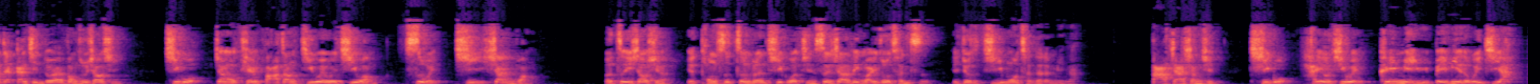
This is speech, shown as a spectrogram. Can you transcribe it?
大家赶紧对外放出消息，齐国将由田法章即位为齐王，是为齐襄王。而这一消息呢，也同时振奋了齐国仅剩下的另外一座城池，也就是即墨城的人民啊。大家相信齐国还有机会可以免于被灭的危机啊。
